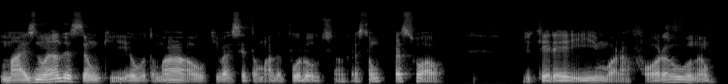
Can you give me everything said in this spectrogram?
Mas não é uma decisão que eu vou tomar ou que vai ser tomada por outros, é uma questão pessoal de querer ir morar fora ou não.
